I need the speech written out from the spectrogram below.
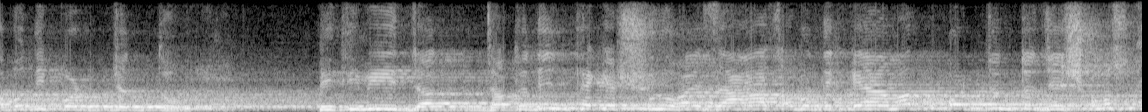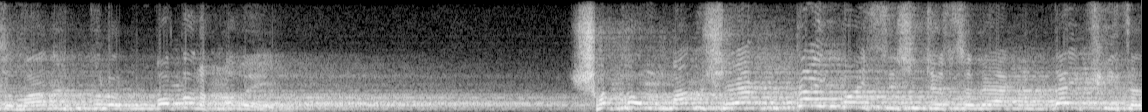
অবধি পর্যন্ত পৃথিবী যত- যতদিন থেকে শুরু হয় জাহাজ অবধি কেয়ামত পর্যন্ত যে সমস্ত মানুষগুলো পতন হবে, সকল মানুষের একটাই বৈশিষ্ট্য ছিল, একটাই ফিচার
